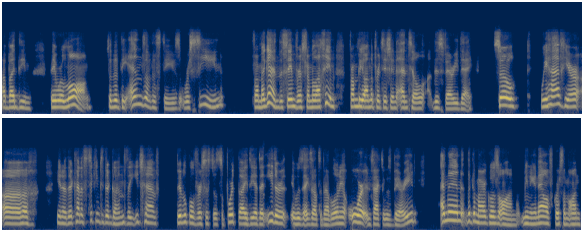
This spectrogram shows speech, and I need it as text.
habadim. They were long, so that the ends of the staves were seen from again the same verse from Malachim from beyond the partition until this very day. So we have here, uh, you know, they're kind of sticking to their guns. They each have biblical verses to support the idea that either it was exiled to Babylonia or, in fact, it was buried. And then the Gemara goes on, meaning now, of course, I'm on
